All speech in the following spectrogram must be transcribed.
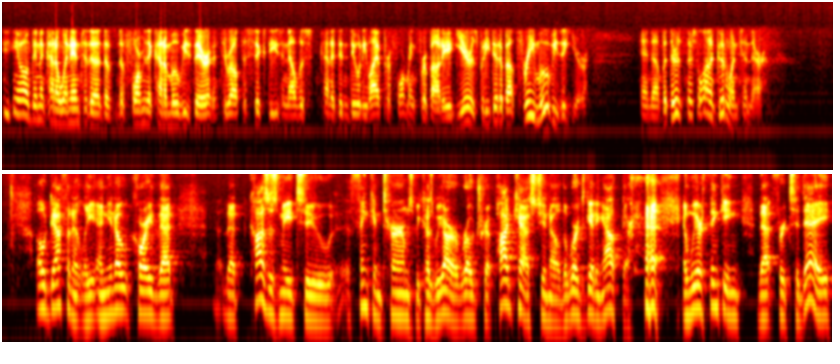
you know, then it kind of went into the, the the formula kind of movies there throughout the '60s, and Elvis kind of didn't do any live performing for about eight years, but he did about three movies a year, and uh, but there's there's a lot of good ones in there. Oh, definitely, and you know, Cory, that that causes me to think in terms because we are a road trip podcast, you know, the word's getting out there. and we are thinking that for today,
